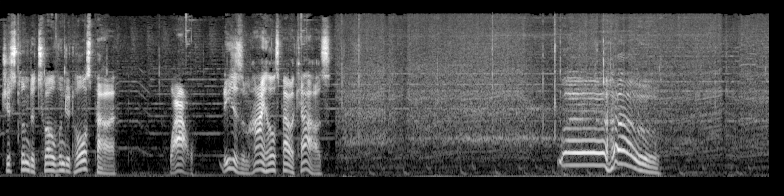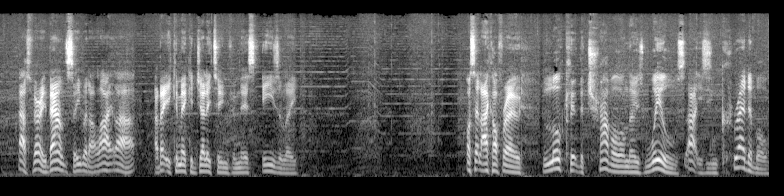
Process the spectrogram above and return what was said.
Just under 1200 horsepower. Wow. These are some high horsepower cars. Whoa! That's very bouncy, but I like that. I bet you can make a jelly tune from this easily. What's it like off-road? Look at the travel on those wheels. That is incredible.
